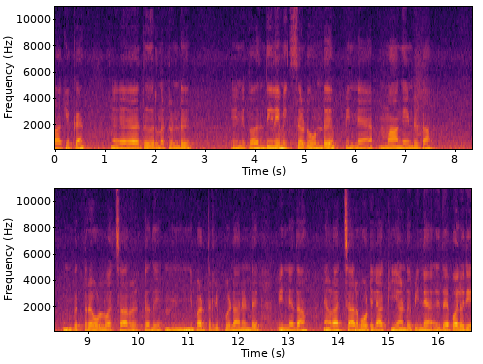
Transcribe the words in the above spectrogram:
ബാക്കിയൊക്കെ തീർന്നിട്ടുണ്ട്. ഇനിയിപ്പോൾ ഇതിൽ മിക്സഡും ഉണ്ട് പിന്നെ മാങ്ങയുണ്ട് കേട്ടോ ഇനിയിപ്പോൾ ഇത്രേ ഉള്ളൂ അച്ചാർ ഇട്ടത്. ഇനിയിപ്പോൾ അടുത്ത ട്രിപ്പ് ഇടാനുണ്ട്. പിന്നെ ഇതാ ഞങ്ങൾ അച്ചാർ ബോട്ടിലാക്കിയാണ്ട് പിന്നെ ഇതേപോലെ ഒരു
